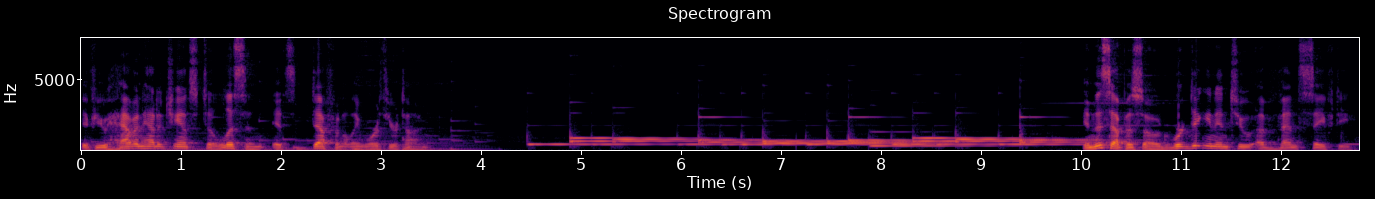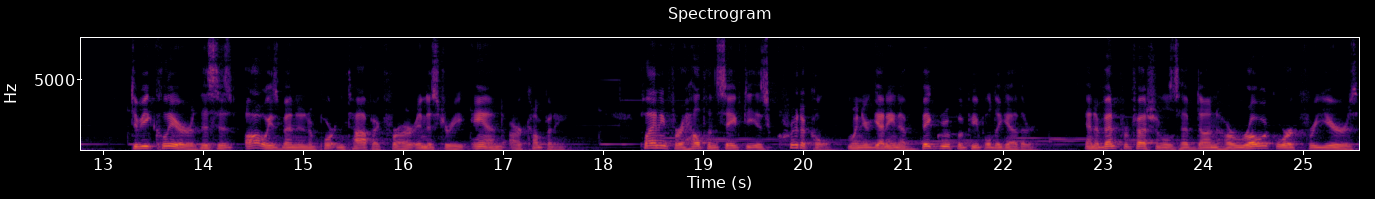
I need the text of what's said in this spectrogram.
If you haven't had a chance to listen, it's definitely worth your time. In this episode, we're digging into event safety. To be clear, this has always been an important topic for our industry and our company. Planning for health and safety is critical when you're getting a big group of people together, and event professionals have done heroic work for years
